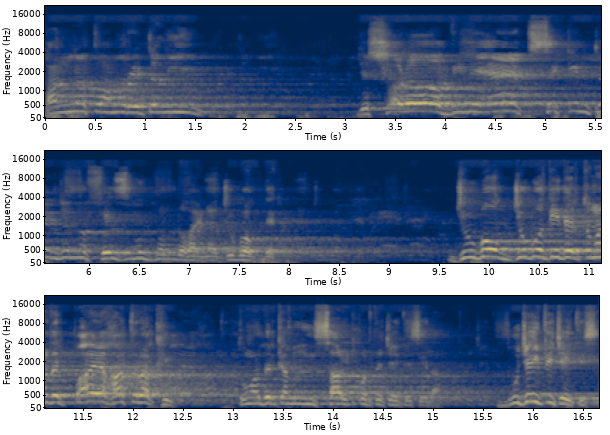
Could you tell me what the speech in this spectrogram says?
কান্না তো আমার এটা নেই। যে সারা দিনে এক সেকেন্ডের জন্য ফেসবুক বন্ধ হয় না যুবকদের। যুবক, যুবতীদের তোমাদের পায়ে হাত রাখি। তোমাদেরকে আমি ইনসাল্ট করতে চাইতেছিলাম বুঝাইতে চাইতেছি।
